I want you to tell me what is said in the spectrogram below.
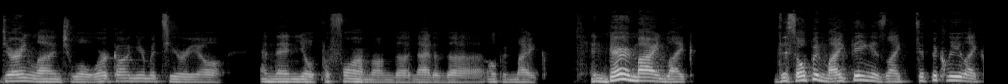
during lunch. We'll work on your material and then you'll perform on the night of the open mic. And bear in mind, like this open mic thing is like typically like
